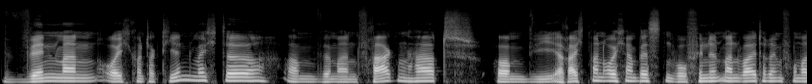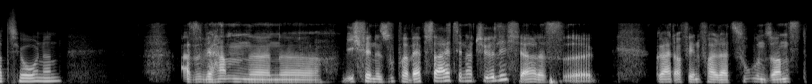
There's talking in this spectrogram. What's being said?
wenn man euch kontaktieren möchte, ähm, wenn man Fragen hat, ähm, wie erreicht man euch am besten? Wo findet man weitere Informationen? Also wir haben eine, eine wie ich finde, super Webseite natürlich. Ja, das äh, gehört auf jeden Fall dazu. Und sonst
